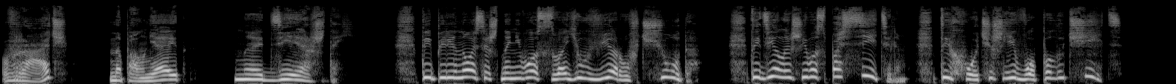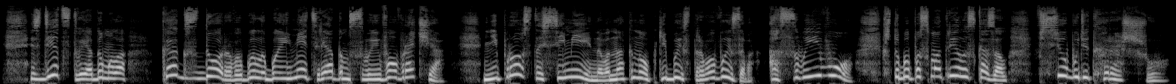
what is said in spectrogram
Врач наполняет надеждой. Ты переносишь на него свою веру в чудо. Ты делаешь его спасителем. Ты хочешь его получить. С детства я думала, как здорово было бы иметь рядом своего врача. Не просто семейного на кнопке быстрого вызова, а своего, чтобы посмотрел и сказал «Все будет хорошо,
